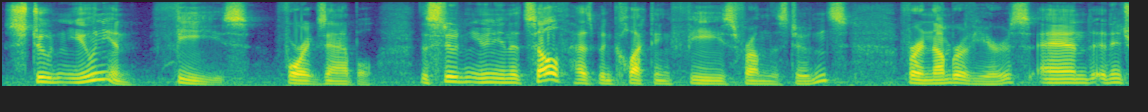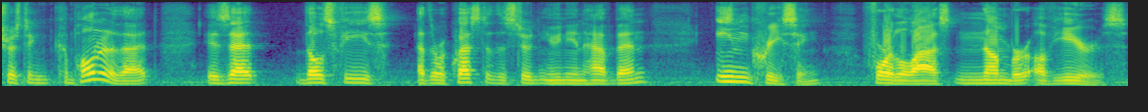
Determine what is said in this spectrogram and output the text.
Student Union fees, for example. The student union itself has been collecting fees from the students for a number of years, and an interesting component of that is that those fees, at the request of the student union, have been increasing for the last number of years.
